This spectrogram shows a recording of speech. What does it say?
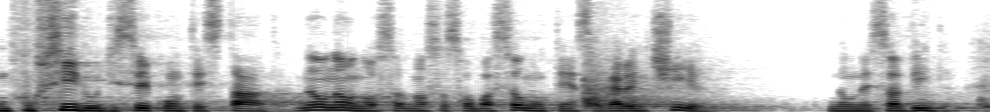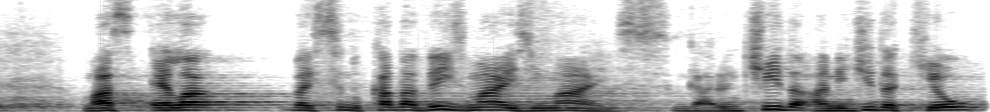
Impossível de ser contestada. Não, não, nossa, nossa salvação não tem essa garantia, não nessa vida. Mas ela vai sendo cada vez mais e mais garantida à medida que eu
